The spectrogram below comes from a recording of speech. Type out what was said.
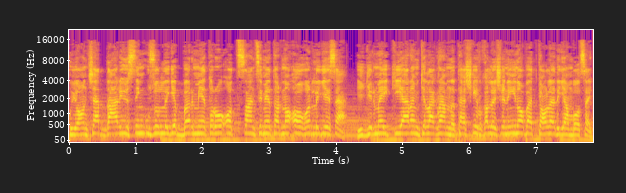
Quyoncha Dariusning uzunligi 1 metr 30 santimetrni, og'irligi esa 22,5 kilogrammni tashkil qilishini inobatga oladigan bo'lsak,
